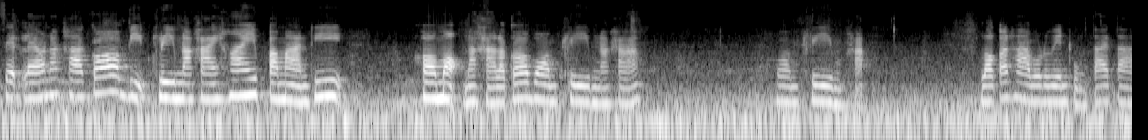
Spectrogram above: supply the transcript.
เสร็จแล้วนะคะก็บีบครีมนะคะให้ประมาณที่คอเหมาะนะคะ แล้วก็วอร์มครีมนะคะวอร์มครีมค่ะ แล้วก็ทาบริเวณถุงใต้ตา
